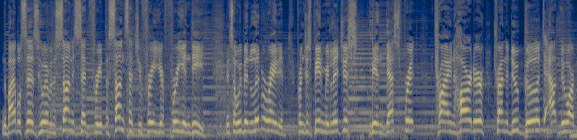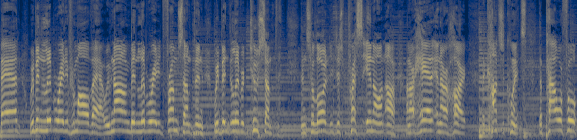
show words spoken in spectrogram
And the Bible says, whoever the Son is set free, if the Son sets you free, you're free indeed. And so we've been liberated from just being religious, being desperate, trying harder, trying to do good to outdo our bad. We've been liberated from all that. We've not only been liberated from something, we've been delivered to something. And so, Lord, just press in on our, on our head and our heart the consequence, the powerful,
